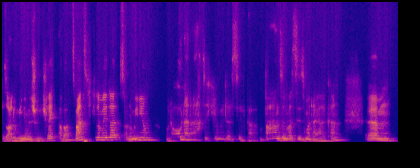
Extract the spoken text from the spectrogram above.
also Aluminium ist schon nicht schlecht, aber 20 Kilometer ist Aluminium und 180 Kilometer ist CFK. Wahnsinn, was dieses Material kann. Ähm,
